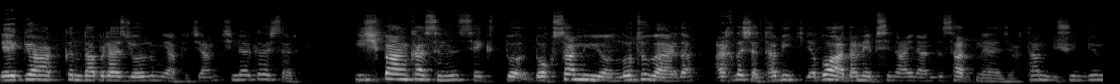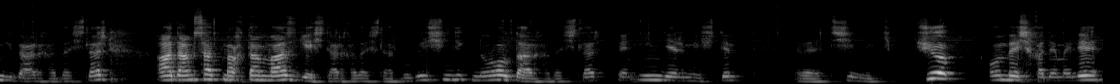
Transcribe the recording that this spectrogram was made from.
BGÖ hakkında biraz yorum yapacağım. Şimdi arkadaşlar İş Bankası'nın seks- do- 90 milyon lotu vardı. Arkadaşlar tabii ki de bu adam hepsini aynı anda satmayacak. Tam düşündüğüm gibi arkadaşlar. Adam satmaktan vazgeçti arkadaşlar. Bugün şimdilik ne oldu arkadaşlar? Ben indirmiştim. Evet şimdilik. Şu 15 kademeli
